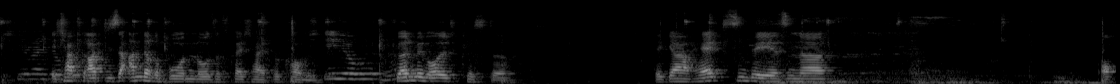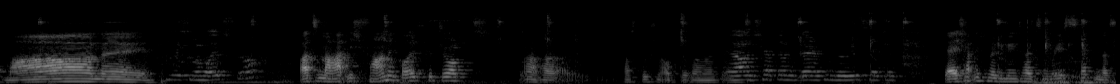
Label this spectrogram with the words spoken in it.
ich hier Ich habe gerade diese andere bodenlose Frechheit bekommen. Ich geh hier hoch, ne? Gönn mir Goldkiste. Digga, Hexenbesen, ne? Och man, ey. Warte mal, hat nicht Fahne Gold gedroppt? Aha, hast du schon aufgesammelt. Ja, und ich habe damit leider schon geresettet. Ja, ich habe nicht mehr genügend halt zum Resetten. Das,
